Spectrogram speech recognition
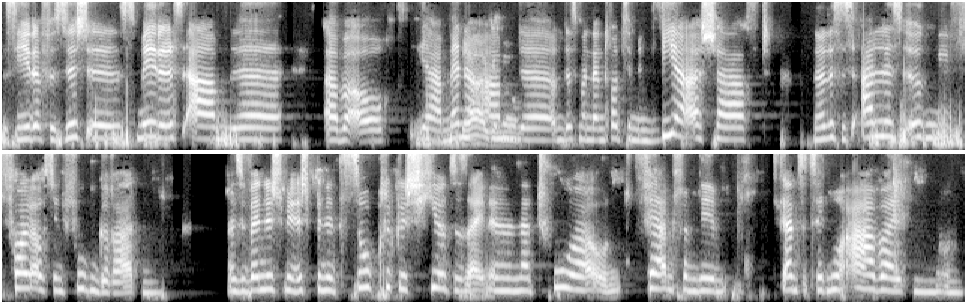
Dass jeder für sich ist, Mädelsabende, aber auch ja, Männerabende ja, genau. und dass man dann trotzdem ein Wir erschafft. Ne, das ist alles irgendwie voll aus den Fugen geraten. Also wenn ich mir, ich bin jetzt so glücklich hier zu sein in der Natur und fern von dem die ganze Zeit nur arbeiten und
